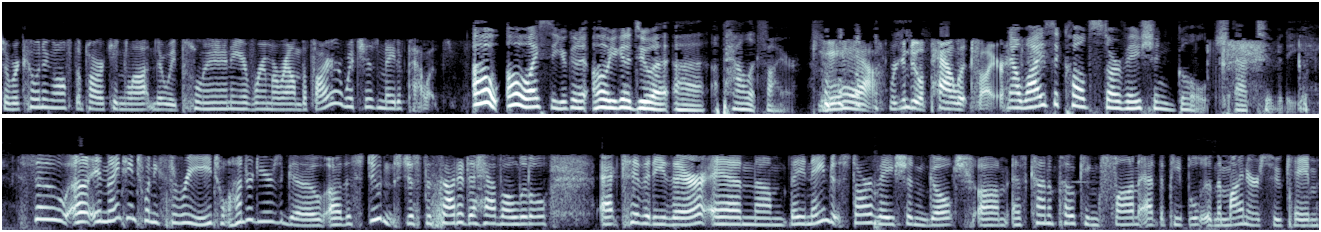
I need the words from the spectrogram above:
So we're coning off the parking lot, and there will be plenty of room around the fire, which is made of pallets. Oh, oh, I see. You're gonna oh, you're gonna do a a, a pallet fire. Yeah, we're going to do a pallet fire. Now, why is it called Starvation Gulch activity? Uh, in 1923, 100 years ago, uh, the students just decided to have a little activity there, and um, they named it Starvation Gulch um, as kind of poking fun at the people, the miners who came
